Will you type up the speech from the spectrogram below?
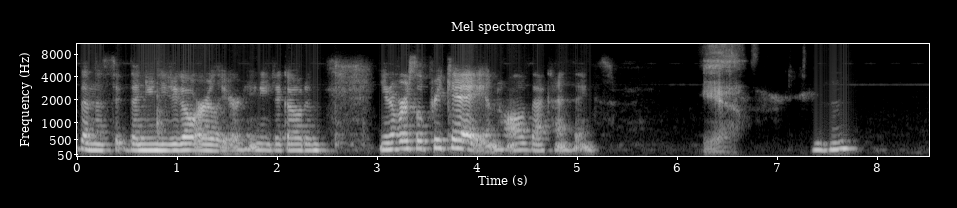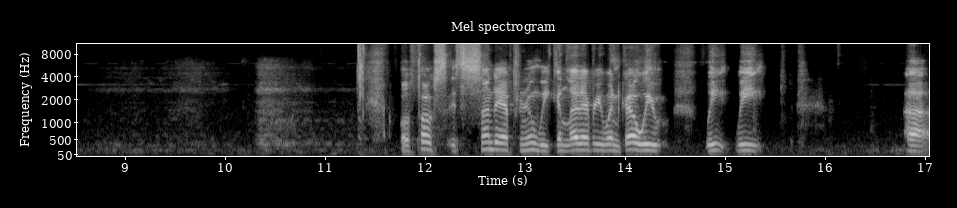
then this, then you need to go earlier. You need to go to universal pre-K and all of that kind of things. Yeah. Mm-hmm. Well, folks, it's Sunday afternoon. We can let everyone go. We, we, we, uh,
